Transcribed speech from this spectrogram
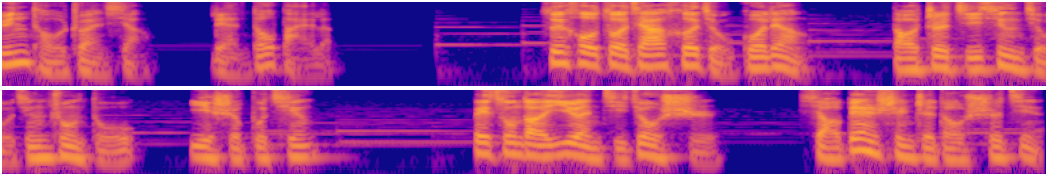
晕头转向，脸都白了。最后，作家喝酒过量，导致急性酒精中毒，意识不清，被送到医院急救时，小便甚至都失禁，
